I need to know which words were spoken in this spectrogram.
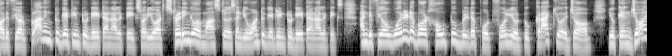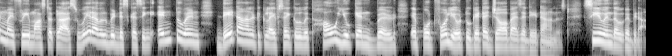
or if you are planning to get into data analytics or you are studying your masters and you want to get into data analytics, and if you're worried about how to build a portfolio to crack your job, you can join my free masterclass where I will be discussing end-to-end -end data analytic lifecycle with how you can build a portfolio to get a job as a data analyst. See you in the webinar.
